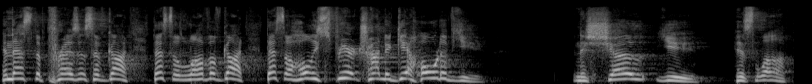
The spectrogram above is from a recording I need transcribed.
And that's the presence of God. That's the love of God. That's the Holy Spirit trying to get hold of you and to show you his love.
